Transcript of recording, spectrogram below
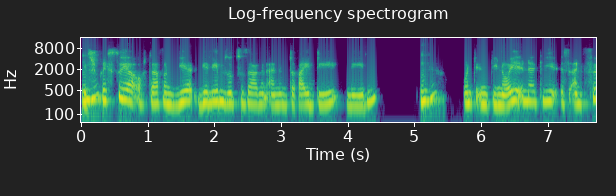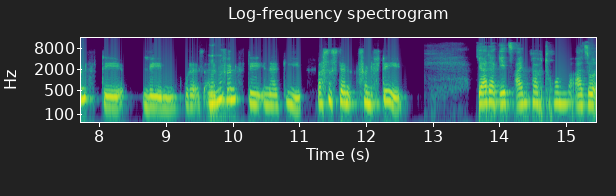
Jetzt mhm. sprichst du ja auch davon, wir, wir leben sozusagen in einem 3D-Leben. Mhm. Und in, die neue Energie ist ein 5D-Leben oder ist eine mhm. 5D-Energie. Was ist denn 5D? Ja, da geht's einfach drum, also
